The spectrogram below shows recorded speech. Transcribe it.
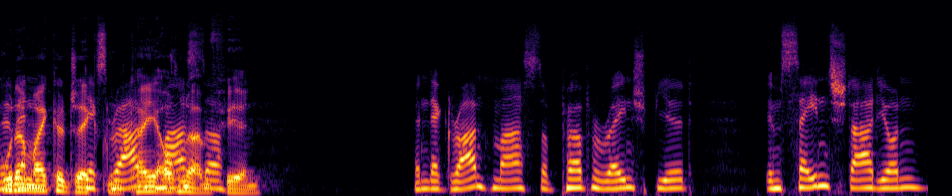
Oder wenn Michael Jackson, kann ich auch nur empfehlen. Wenn der Grandmaster Purple Rain spielt, im Saints-Stadion,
